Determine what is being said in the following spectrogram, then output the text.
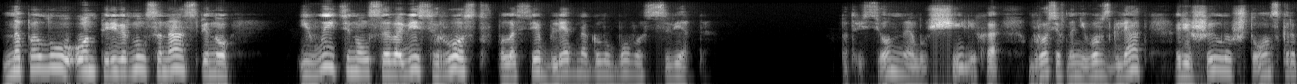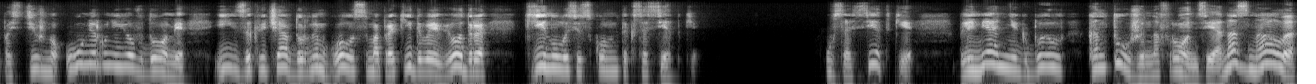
на полу он перевернулся на спину и вытянулся во весь рост в полосе бледно-голубого света. Потрясенная Лущилиха, бросив на него взгляд, решила, что он скоропостижно умер у нее в доме и, закричав дурным голосом, опрокидывая ведра, кинулась из комнаты к соседке. У соседки племянник был контужен на фронте, и она знала,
